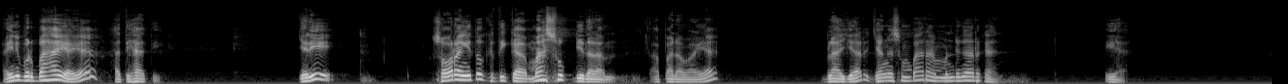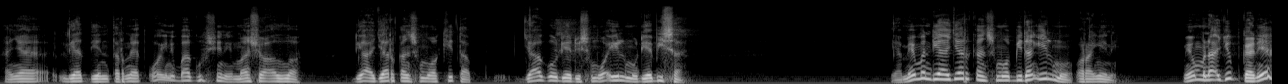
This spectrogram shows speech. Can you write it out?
Nah, ini berbahaya ya, hati-hati. Jadi seorang itu ketika masuk di dalam apa namanya? belajar jangan sembarang mendengarkan. Iya. Hanya lihat di internet, oh ini bagus ini, masya Allah. Diajarkan semua kitab, jago dia di semua ilmu, dia bisa. Ya memang diajarkan semua bidang ilmu orang ini. Memang menakjubkan ya,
